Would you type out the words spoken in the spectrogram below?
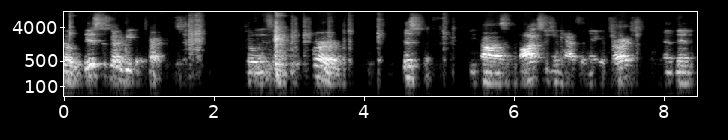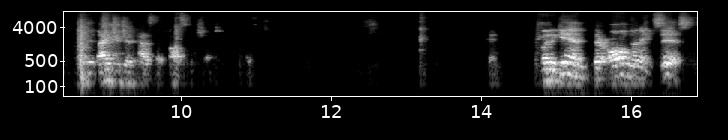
So, this is going to be the preference. So let's prefer this one because oxygen has a negative charge and then the nitrogen has the positive charge. Okay. But again, they're all going to exist,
